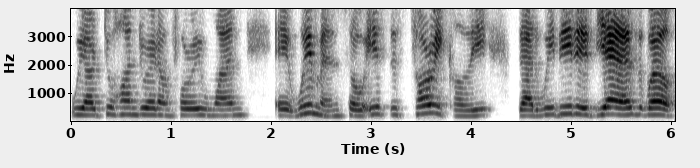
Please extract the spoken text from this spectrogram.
we are 241 uh, women. So it's historically that we did it. Yes well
